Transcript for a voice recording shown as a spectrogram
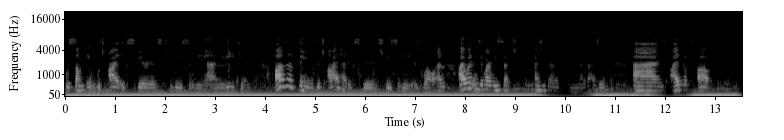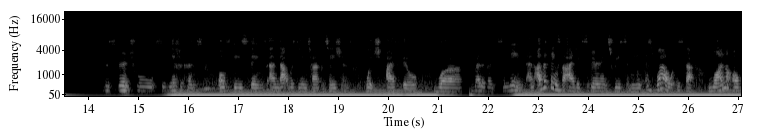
was something which I experienced recently and leaking other things which I have experienced recently as well. And I went and did my research, as you guys know that I do, and I looked up the spiritual significance of these things, and that was the interpretations which I feel were relevant to me. And other things that I'd experienced recently as well is that one of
